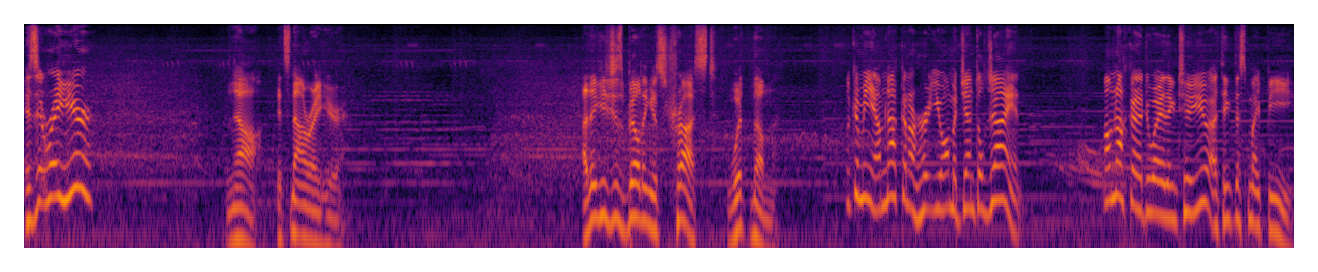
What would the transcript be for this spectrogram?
Is it right here? No, it's not right here. I think he's just building his trust with them. Look at me. I'm not going to hurt you. I'm a gentle giant. I'm not going to do anything to you. I think this might be...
